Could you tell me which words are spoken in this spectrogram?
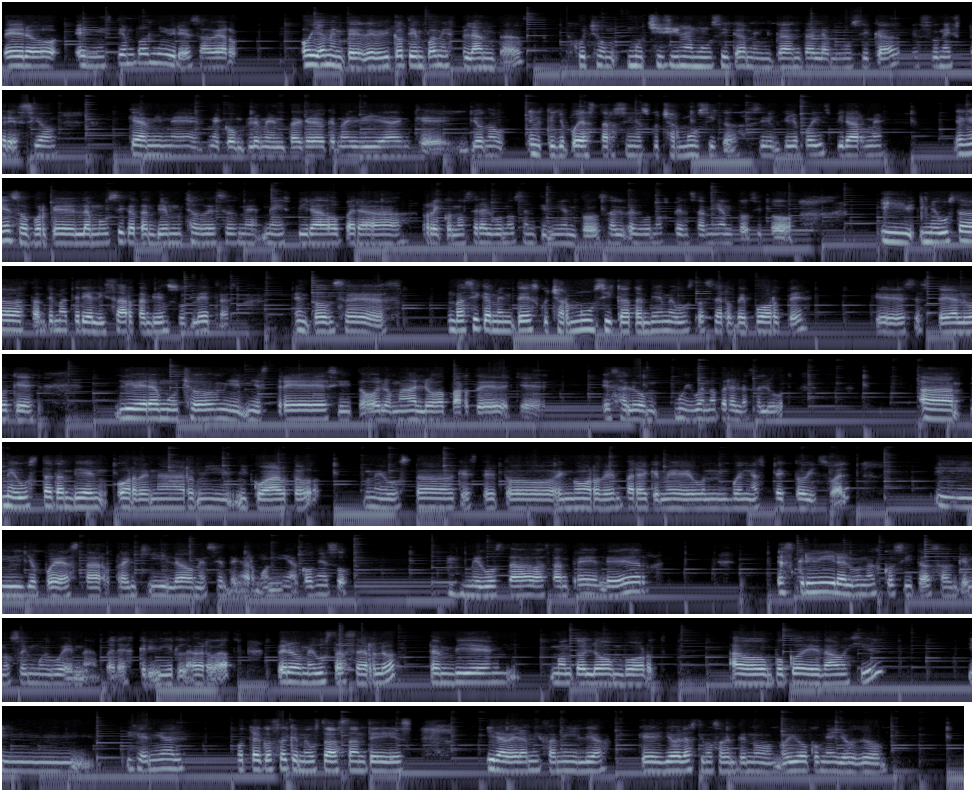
Pero en mis tiempos libres, a ver, obviamente dedico tiempo a mis plantas, escucho muchísima música, me encanta la música, es una expresión que a mí me, me, complementa. Creo que no hay día en que yo no, en que yo pueda estar sin escuchar música, sin que yo pueda inspirarme en eso, porque la música también muchas veces me, ha inspirado para reconocer algunos sentimientos, algunos pensamientos y todo. Y, me gusta bastante materializar también sus letras. Entonces, básicamente escuchar música, también me gusta hacer deporte, que es este, algo que libera mucho mi, estrés y todo lo malo, aparte de que es algo muy bueno para la salud. Ah, me gusta también ordenar mi, cuarto. Me gusta que esté todo en orden para que me dé un buen aspecto visual y yo pueda estar tranquila o me sienta en armonía con eso. Me gusta bastante leer, escribir algunas cositas, aunque no soy muy buena para escribir, la verdad, pero me gusta hacerlo. También monto longboard, hago un poco de downhill y, genial. Otra cosa que me gusta bastante es ir a ver a mi familia, que yo lastimosamente no, no vivo con ellos, yo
